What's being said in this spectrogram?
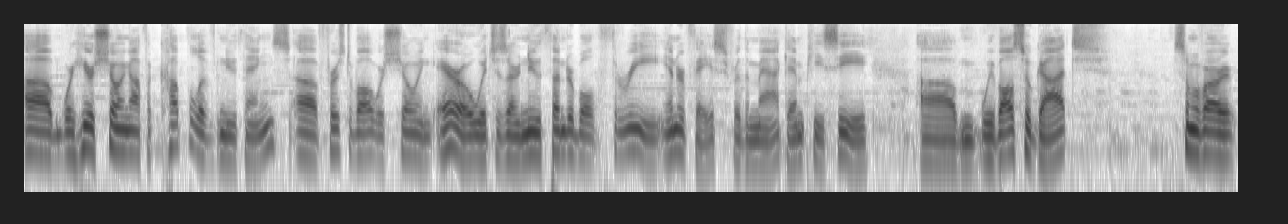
Uh, we're here showing off a couple of new things. Uh, first of all, we're showing Arrow, which is our new Thunderbolt 3 interface for the Mac MPC. Um, we've also got some of our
